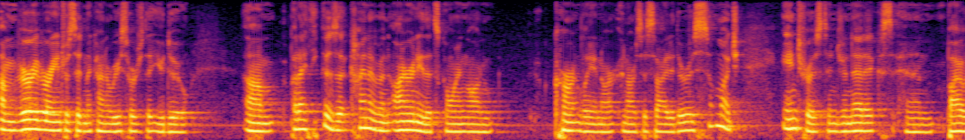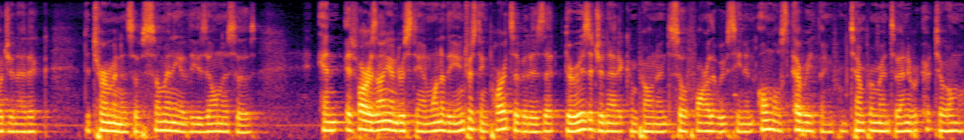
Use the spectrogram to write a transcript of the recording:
I'm very, very interested in the kind of research that you do. Um, but I think there's a kind of an irony that's going on currently in our, in our society. There is so much interest in genetics and biogenetic determinants of so many of these illnesses. And as far as I understand, one of the interesting parts of it is that there is a genetic component so far that we've seen in almost everything, from temperament to, any, to,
